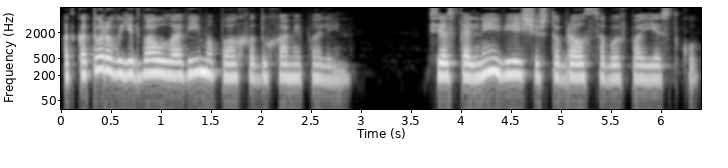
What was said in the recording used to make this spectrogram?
от которого едва уловимо пахло духами Полин. Все остальные вещи, что брал с собой в поездку,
